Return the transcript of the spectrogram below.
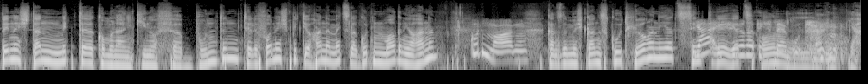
Jetzt bin ich dann mit der kommunalen Kino verbunden, telefonisch mit Johanna Metzler. Guten Morgen, Johanna. Guten Morgen. Kannst du mich ganz gut hören jetzt? Sind ja, wir ich jetzt höre dich online? Sehr gut. Ja.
